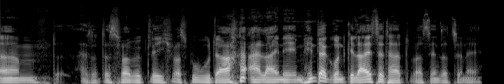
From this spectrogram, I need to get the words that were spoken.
Ähm, also das war wirklich, was Bubu da alleine im Hintergrund geleistet hat, war sensationell.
